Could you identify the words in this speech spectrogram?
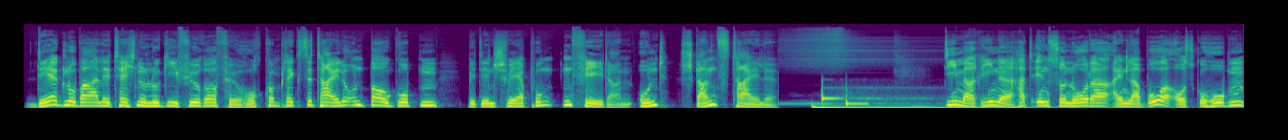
der globale Technologieführer für hochkomplexe Teile und Baugruppen mit den Schwerpunkten Federn und Standsteile. Die Marine hat in Sonora ein Labor ausgehoben,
